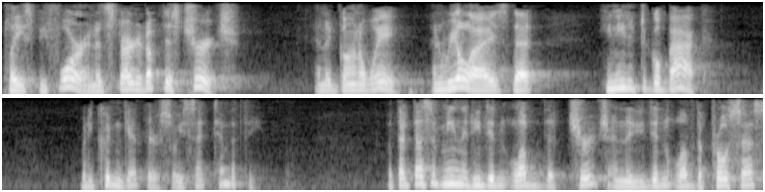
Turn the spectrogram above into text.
place before and had started up this church. and had gone away and realized that he needed to go back. But he couldn't get there, so he sent Timothy. But that doesn't mean that he didn't love the church and that he didn't love the process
